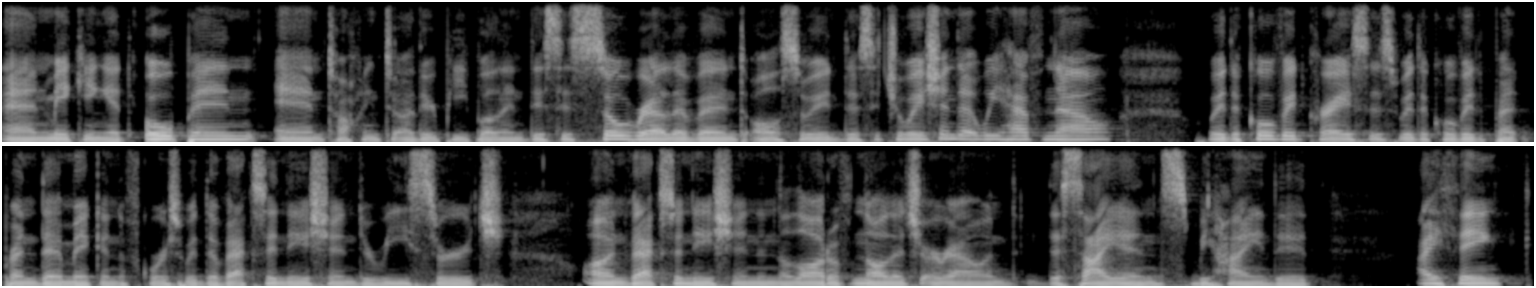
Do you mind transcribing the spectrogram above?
and making it open and talking to other people. And this is so relevant also in the situation that we have now with the COVID crisis, with the COVID p- pandemic, and of course with the vaccination, the research on vaccination, and a lot of knowledge around the science behind it. I think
